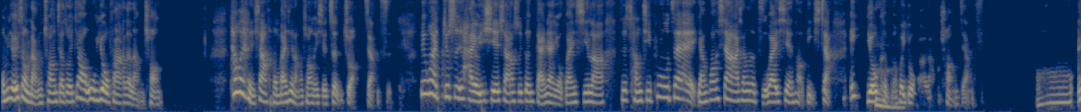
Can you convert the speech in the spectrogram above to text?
我们有一种狼疮叫做药物诱发的狼疮，它会很像红斑性狼疮的一些症状这样子。另外就是还有一些像是跟感染有关系啦，就是长期暴露在阳光下，像是紫外线哈底下，哎，有可能会诱发狼疮这样子。嗯、哦，哎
